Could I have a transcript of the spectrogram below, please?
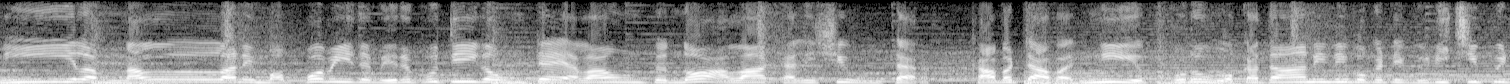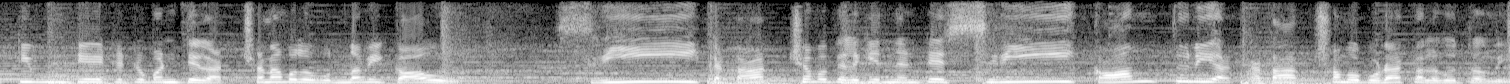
నీలం నల్లని మబ్బు మీద మెరుపుతీగ ఉంటే ఎలా ఉంటుందో అలా కలిసి ఉంటారు. కాబట్టి అవన్నీ ఎప్పుడు ఒకదానిని ఒకటి విడిచిపెట్టి ఉండేటటువంటి లక్షణములు ఉన్నవి కావు. శ్రీ కటాక్షము కలిగిందంటే శ్రీకాంతుని కటాక్షము కూడా కలుగుతుంది.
